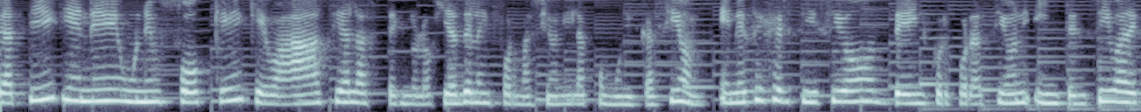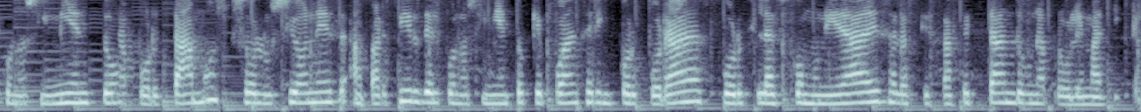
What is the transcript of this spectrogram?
Creative tiene un enfoque que va hacia las tecnologías de la información y la comunicación. En ese ejercicio de incorporación intensiva de conocimiento, aportamos soluciones a partir del conocimiento que puedan ser incorporadas por las comunidades a las que está afectando una problemática.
